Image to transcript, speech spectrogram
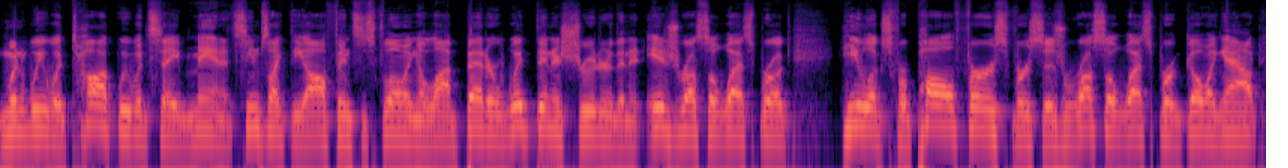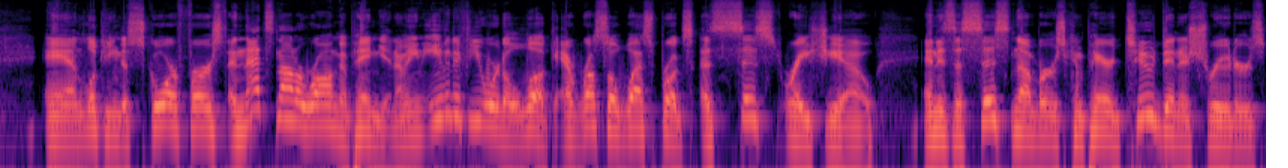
when we would talk, we would say, man, it seems like the offense is flowing a lot better with Dennis Schroeder than it is Russell Westbrook. He looks for Paul first versus Russell Westbrook going out and looking to score first. And that's not a wrong opinion. I mean, even if you were to look at Russell Westbrook's assist ratio and his assist numbers compared to Dennis Schroeder's,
